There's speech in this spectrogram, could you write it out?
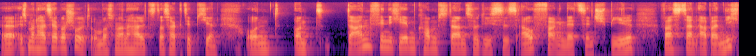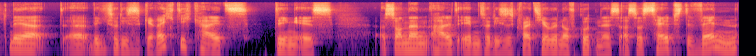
äh, ist man halt selber schuld und muss man halt das akzeptieren. Und, und dann, finde ich eben, kommt dann so dieses Auffangnetz ins Spiel, was dann aber nicht mehr äh, wirklich so dieses Gerechtigkeitsding ist, sondern halt eben so dieses Criterion of Goodness. Also selbst wenn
